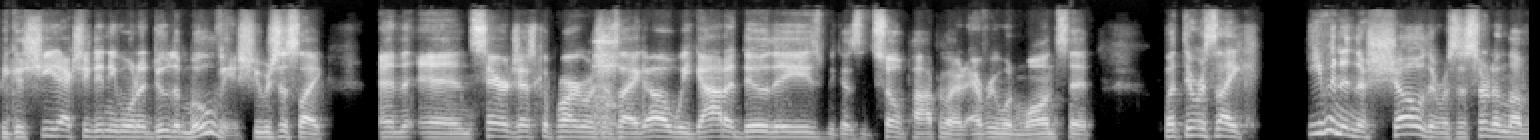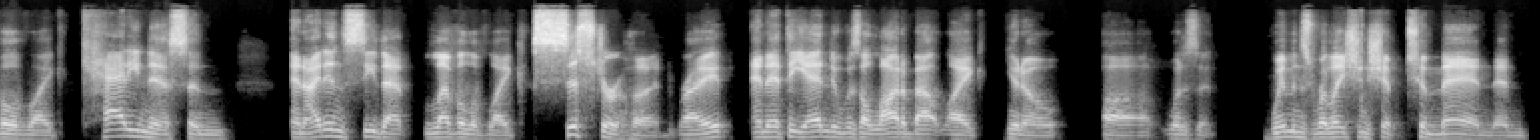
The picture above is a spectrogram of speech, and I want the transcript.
because she actually didn't even want to do the movie. She was just like, and and Sarah Jessica Parker was just like, oh, we got to do these because it's so popular and everyone wants it. But there was like, even in the show, there was a certain level of like cattiness and and I didn't see that level of like sisterhood, right? And at the end, it was a lot about like, you know, uh, what is it? Women's relationship to men, and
